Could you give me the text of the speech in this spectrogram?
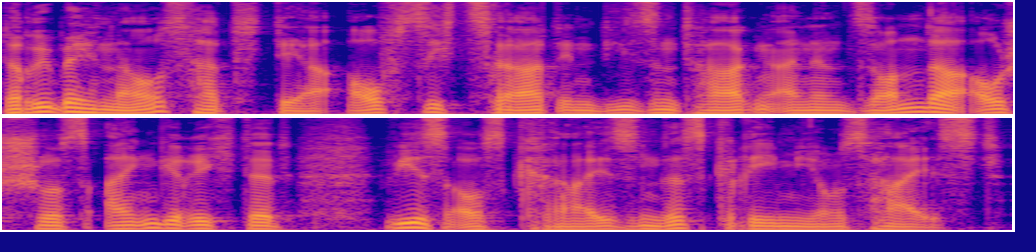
Darüber hinaus hat der Aufsichtsrat in diesen Tagen einen Sonderausschuss eingerichtet, wie es aus Kreisen des Gremiums heißt.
